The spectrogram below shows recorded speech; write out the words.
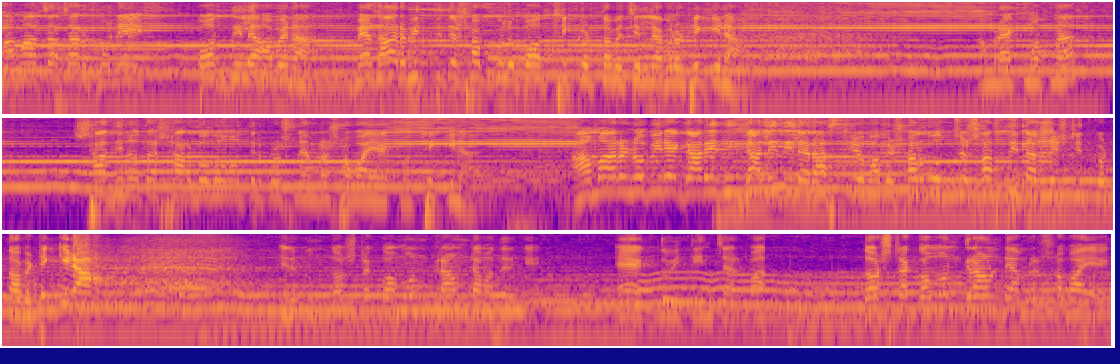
মামা চাচার ফোনে পদ দিলে হবে না। মেধার ভিত্তিতে সবগুলো পদ ঠিক করতে হবে চিল্লা বলো ঠিক কিনা আমরা একমত না? স্বাধীনতা সার্বভৌমত্বের প্রশ্নে আমরা সবাই একমত ঠিক কিনা আমার নবীরে দি- গালি দিলে রাষ্ট্রীয়ভাবে সর্বোচ্চ শাস্তি তার নিশ্চিত করতে হবে ঠিক কিনা এরকম দশটা কমন গ্রাউন্ড আমাদেরকে। এক, দুই, তিন, চার, পাঁচ। দশটা কমন গ্রাউন্ডে আমরা সবাই এক।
